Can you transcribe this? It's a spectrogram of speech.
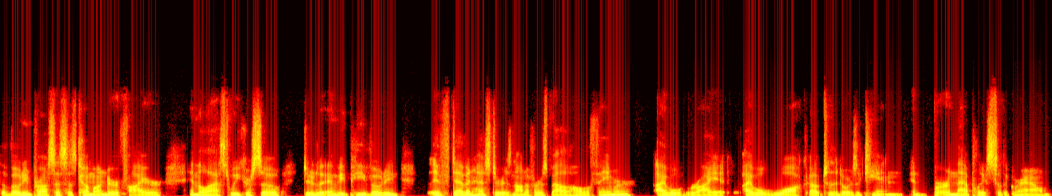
the voting process has come under fire in the last week or so due to the MVP voting. If Devin Hester is not a first ballot Hall of Famer, I will riot. I will walk up to the doors of Canton and burn that place to the ground.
